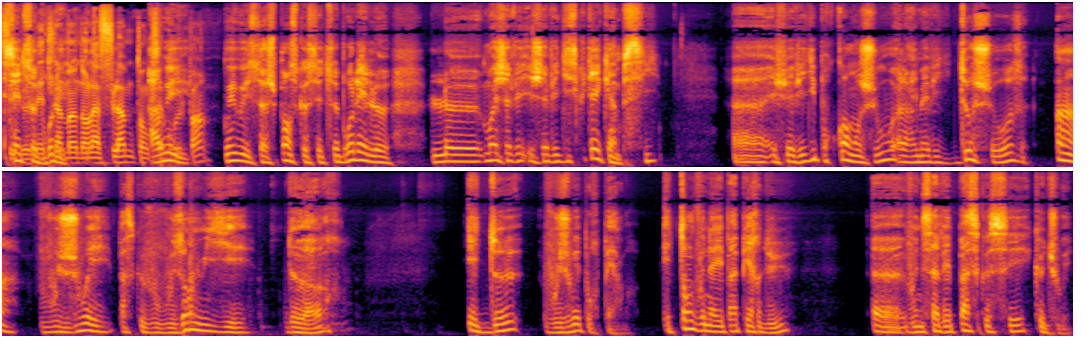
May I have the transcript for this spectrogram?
C'est de se mettre brûler. la main dans la flamme tant que Ah ça oui. brûle pas? Oui, oui, ça, je pense que c'est de se brûler. Le, le, moi, j'avais, j'avais discuté avec un psy euh, et je lui avais dit pourquoi on joue? Alors, il m'avait dit deux choses. Un, vous jouez parce que vous vous ennuyez dehors. Et deux, vous jouez pour perdre. Et tant que vous n'avez pas perdu, euh, vous ne savez pas ce que c'est que de jouer.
